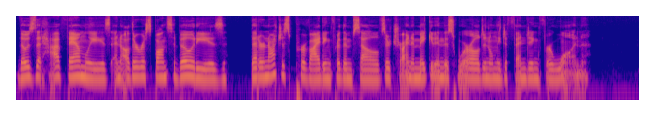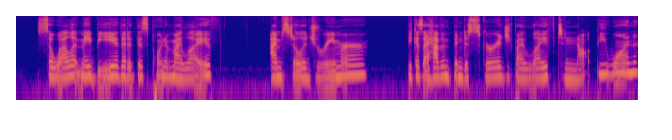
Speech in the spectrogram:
those that have families and other responsibilities that are not just providing for themselves or trying to make it in this world and only defending for one. So while it may be that at this point of my life, I'm still a dreamer because I haven't been discouraged by life to not be one,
